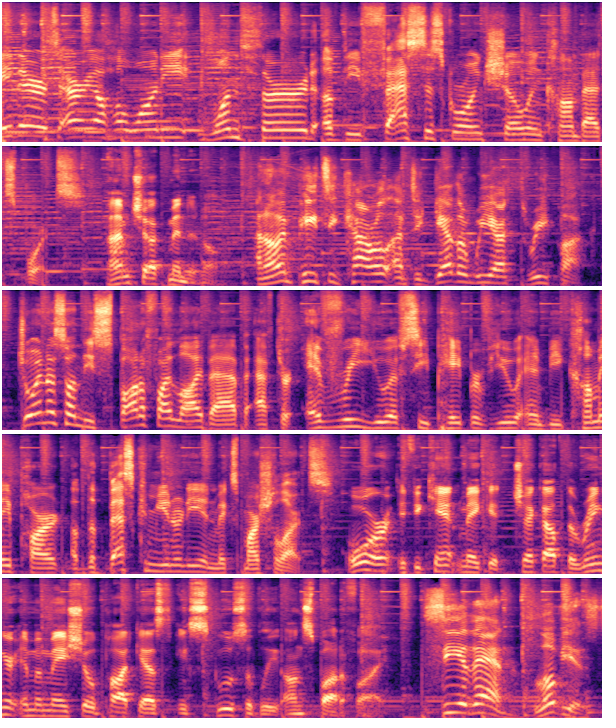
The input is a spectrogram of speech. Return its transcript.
Hey there, it's Ariel Helwani, one third of the fastest growing show in combat sports. I'm Chuck Mindenhall. And I'm PT Carroll, and together we are 3 Pack. Join us on the Spotify Live app after every UFC pay per view and become a part of the best community in mixed martial arts. Or if you can't make it, check out the Ringer MMA Show podcast exclusively on Spotify. See you then. Love yous.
